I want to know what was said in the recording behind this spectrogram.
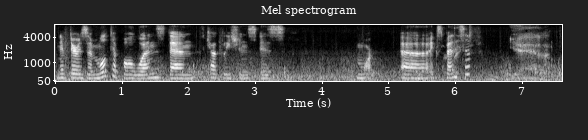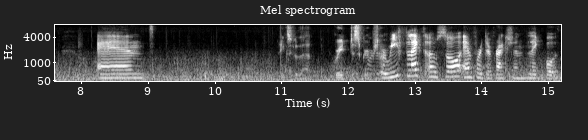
and if there's a multiple ones then calculations is more uh, expensive Yeah. and Thanks for that. Great For description. reflect also and for diffraction, like both.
